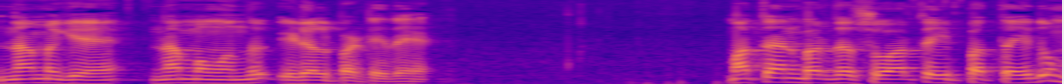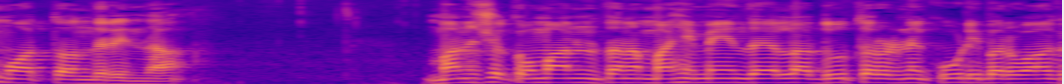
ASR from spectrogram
ನಮಗೆ ನಮ್ಮ ಮುಂದೆ ಇಡಲ್ಪಟ್ಟಿದೆ. ಮತ್ತೇನು ಬರೆದ ಸುವಾರ್ತೆ ಇಪ್ಪತ್ತೈದು, ಮೂವತ್ತೊಂದರಿಂದ, ಮನುಷ್ಯ ಕುಮಾರನ ತನ್ನ ಮಹಿಮೆಯಿಂದ ಎಲ್ಲ ದೂತರೊಡನೆ ಕೂಡಿ ಬರುವಾಗ,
